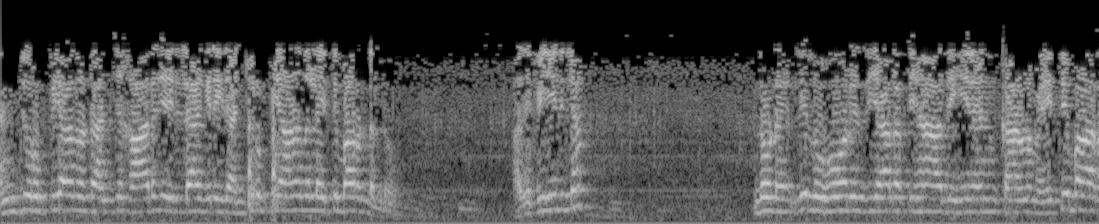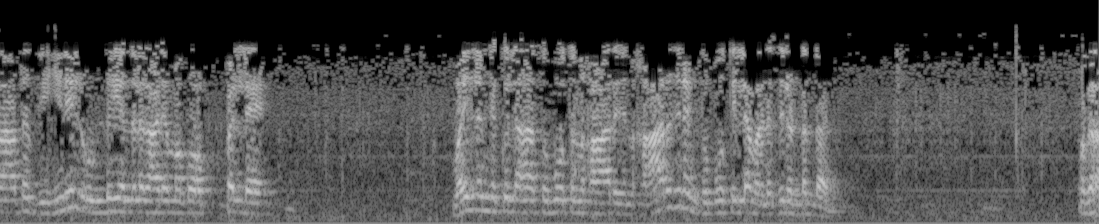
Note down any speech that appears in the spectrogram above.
അഞ്ചു റുപ്യ എന്നിട്ട് അഞ്ച് ഹാരജ് ഇല്ലെങ്കിൽ ഇത് അഞ്ചു റുപ്യ ആണെന്നുള്ള എത്തിബാറുണ്ടല്ലോ അത് ചെയ്തില്ല എന്തുകൊണ്ട്? കാരണം എത്തിബാറാത്ത് ദിഹിനിൽ ഉണ്ട് എന്നുള്ള കാര്യം നമുക്ക് ഉറപ്പല്ലേ? വൈലം ആ സുബൂത്തൻ ഹാരജൻ ഹാരിജിലും സുബൂത്തില്ല മനസ്സിലുണ്ടെന്താണ്? മകറ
